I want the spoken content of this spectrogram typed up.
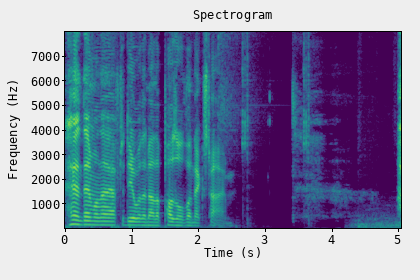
And then we'll have to deal with another puzzle the next time.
